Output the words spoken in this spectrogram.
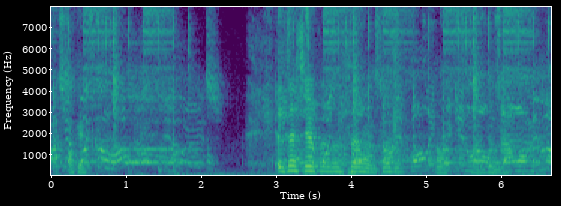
That Okay. Is that your phone? Sorry. Oh, my flipping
